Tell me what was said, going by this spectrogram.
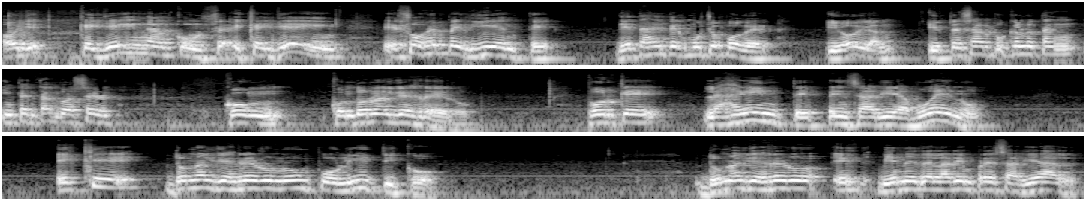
oye, que lleguen al que lleguen esos expedientes de esta gente con mucho poder. Y oigan, ¿y ustedes saben por qué lo están intentando hacer con, con Donald Guerrero? Porque la gente pensaría, bueno, es que Donald Guerrero no es un político. Donald Guerrero viene del área empresarial.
